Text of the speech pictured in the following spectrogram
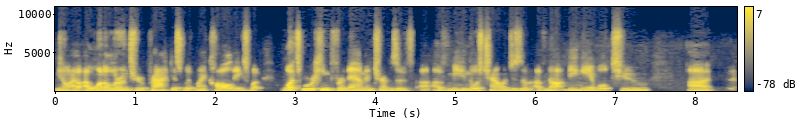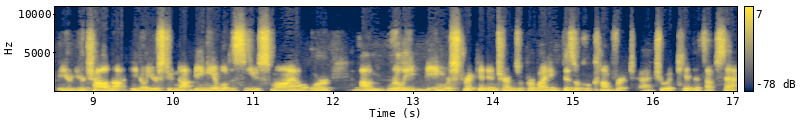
you know I, I want to learn through practice with my colleagues what what's working for them in terms of uh, of meeting those challenges of, of not being able to uh, your, your child not you know your student not being able to see you smile or mm-hmm. um, really being restricted in terms of providing physical comfort uh, to a kid that's upset.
